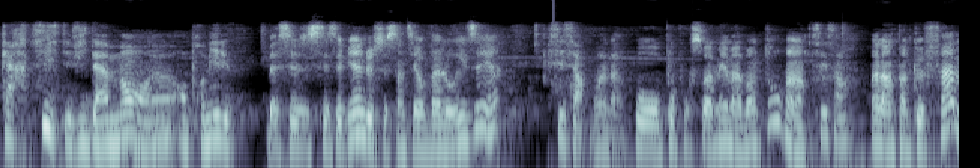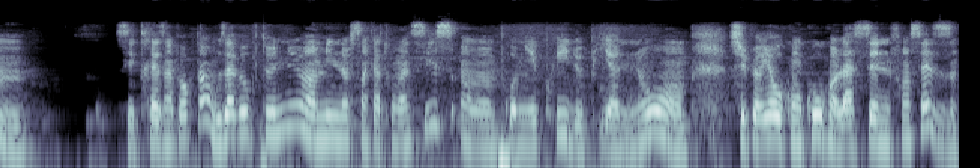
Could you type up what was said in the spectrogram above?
qu'artiste évidemment euh, en premier lieu. Ben, c'est bien de se sentir valorisé, hein. C'est ça, Voilà, pour, pour, pour soi-même avant tout. hein. c'est ça. Voilà, en tant que femme, c'est très important. Vous avez obtenu en 1986 un premier prix de piano euh, supérieur au concours La scène française,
